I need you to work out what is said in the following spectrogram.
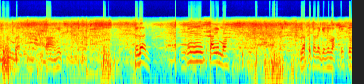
Ano ba? Pangit. Nolan, eh, sabi mo? Gapo talaga ni Mac, so.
